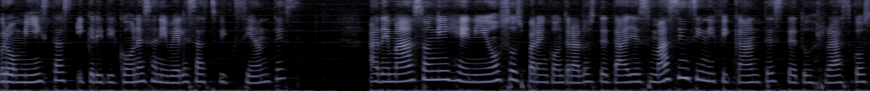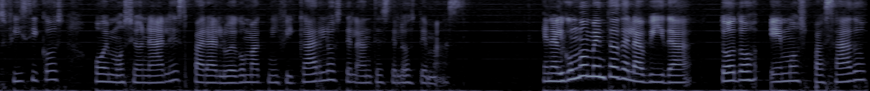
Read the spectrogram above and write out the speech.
bromistas y criticones a niveles asfixiantes. Además, son ingeniosos para encontrar los detalles más insignificantes de tus rasgos físicos o emocionales para luego magnificarlos delante de los demás. En algún momento de la vida, todos hemos pasado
